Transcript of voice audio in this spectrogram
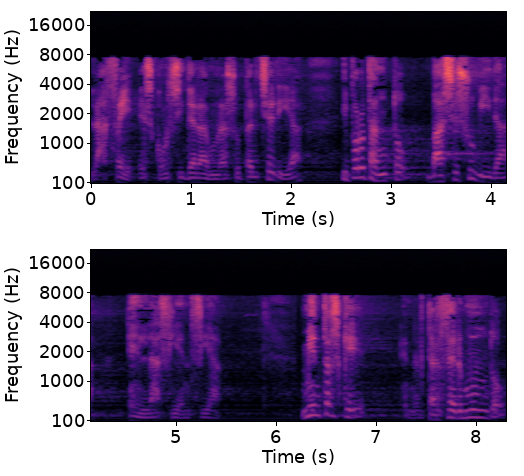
la fe es considerada una superchería, y por lo tanto base su vida en la ciencia. Mientras que en el tercer mundo,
